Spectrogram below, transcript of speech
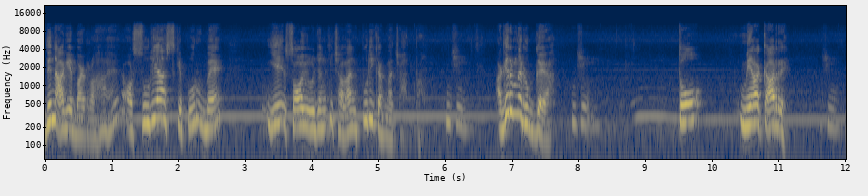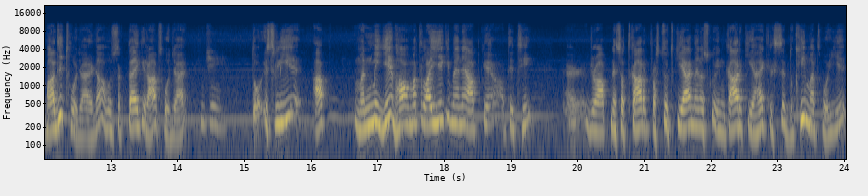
दिन आगे बढ़ रहा है और सूर्यास्त के पूर्व मैं ये सौ योजन की छलांग पूरी करना चाहता हूँ जी। अगर मैं रुक गया जी। तो मेरा कार्य बाधित हो जाएगा हो सकता है कि रात हो जाए। जी। तो इसलिए आप मन में ये भाव मत लाइए कि मैंने आपके अतिथि जो आपने सत्कार प्रस्तुत किया है मैंने उसको इनकार किया है कि इससे दुखी मत होइए।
